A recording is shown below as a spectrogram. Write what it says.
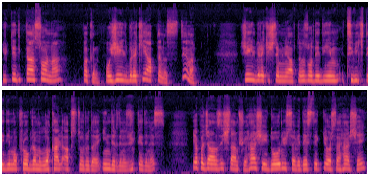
Yükledikten sonra bakın o jailbreak'i yaptınız değil mi? Jailbreak işlemini yaptınız. O dediğim Tweak dediğim o programı lokal App Store'u da indirdiniz, yüklediniz. Yapacağınız işlem şu. Her şey doğruysa ve destekliyorsa her şey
